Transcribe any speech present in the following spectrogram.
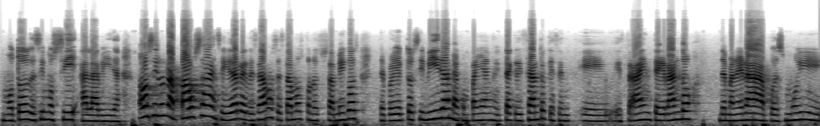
como todos decimos sí a la vida. Vamos a ir a una pausa, enseguida regresamos, estamos con nuestros amigos del proyecto Civida, me acompaña Angelita Crisanto que se eh, está integrando de manera pues muy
